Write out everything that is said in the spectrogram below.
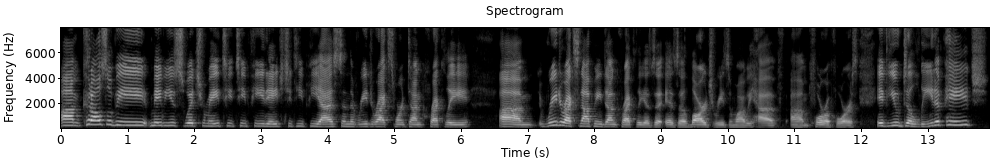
um, could also be maybe you switch from HTTP to HTTPS and the redirects weren't done correctly. Um, redirects not being done correctly is a, is a large reason why we have um, 404s. If you delete a page,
